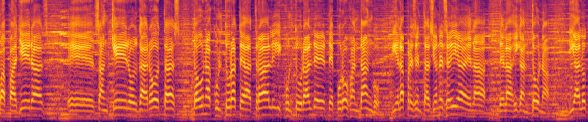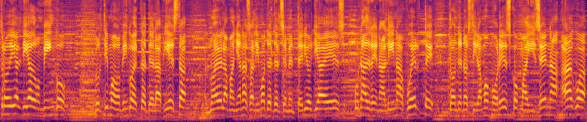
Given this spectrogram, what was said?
papayeras, eh, zanqueros, garotas, toda una cultura teatral y cultural de, puro fandango. Y es la presentación ese día de la, de la gigantona. Y al otro día, el día domingo, el último domingo de, la fiesta, 9 de la mañana salimos desde el cementerio, ya es una adrenalina fuerte, donde nos tiramos moresco, maicena, agua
